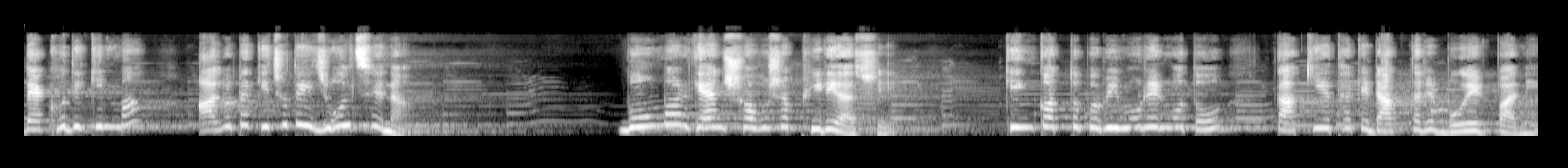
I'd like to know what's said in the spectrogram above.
দেখো দিকিন মা, আলোটা কিছুতেই জ্বলছে না। বৌমার জ্ঞান সহসা ফিরে আসে। কিংকর্তব্য বিমূরের মতো তাকিয়ে থাকে ডাক্তারের বইয়ের পানে।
